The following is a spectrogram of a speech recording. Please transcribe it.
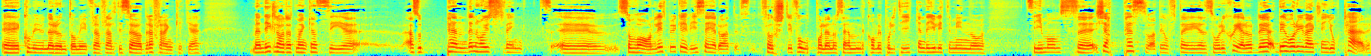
eh, kommuner runt om i, framförallt i södra Frankrike. Men det är klart att man kan se alltså pendeln har ju svängt eh, som vanligt brukar vi säga då att först i fotbollen och sen kommer politiken. Det är ju lite min och Simons eh, käpphäst så att det ofta är så det sker och det, det har det ju verkligen gjort här.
